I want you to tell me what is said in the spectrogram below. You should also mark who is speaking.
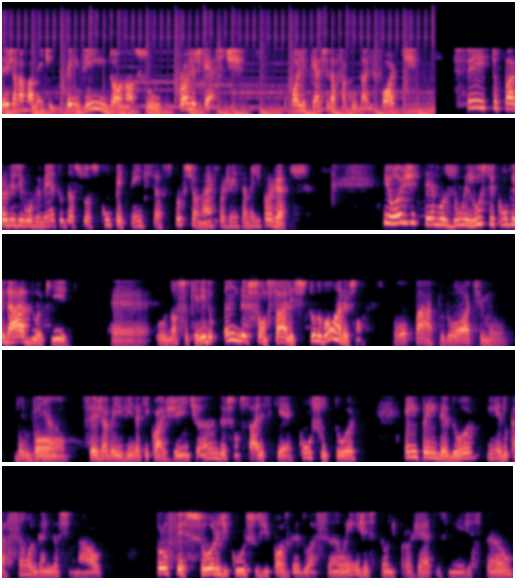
Speaker 1: Seja novamente bem-vindo ao nosso ProjectCast, o podcast da Faculdade Forte, feito para o desenvolvimento das suas competências profissionais para gerenciamento de projetos. E hoje temos um ilustre convidado aqui, é, o nosso querido Anderson Sales. Tudo bom, Anderson?
Speaker 2: Opa, tudo ótimo.
Speaker 1: Bom que dia. Bom. Seja bem-vindo aqui com a gente, Anderson Sales, que é consultor, empreendedor em educação organizacional, professor de cursos de pós-graduação em gestão de projetos e em gestão,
